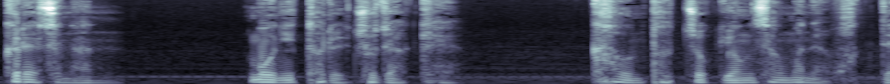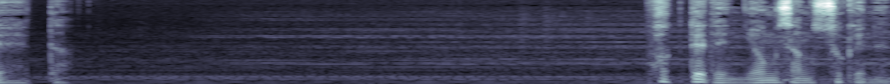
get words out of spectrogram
그래서 난 모니터를 조작해 카운터 쪽 영상만을 확대했다. 확대된 영상 속에는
